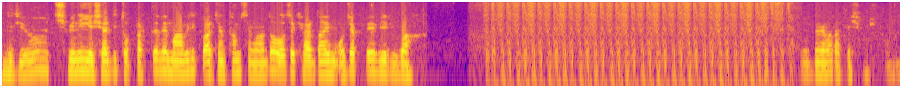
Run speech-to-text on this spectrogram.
Ne diyor? Çimenin yeşerdiği toprakta ve mavilik varken tam semada olacak her daim ocak ve bir yuva. Burada ne var? Ateş var. Tamam.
